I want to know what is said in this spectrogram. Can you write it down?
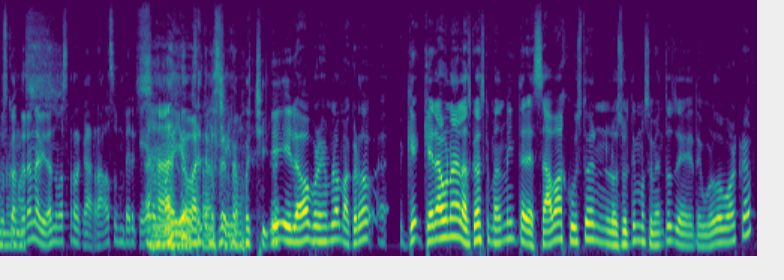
Pues cuando era. Navidad nomás agarrabas un verguero Ajá, para llevártelos en la mochila. Y, y luego, por ejemplo, me acuerdo eh, que, que era una de las cosas que más me interesaba justo en los últimos eventos de, de World of Warcraft,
